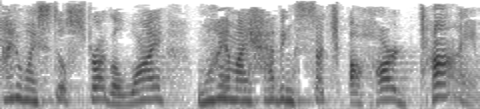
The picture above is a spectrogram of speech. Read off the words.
Why do I still struggle? Why, why am I having such a hard time?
